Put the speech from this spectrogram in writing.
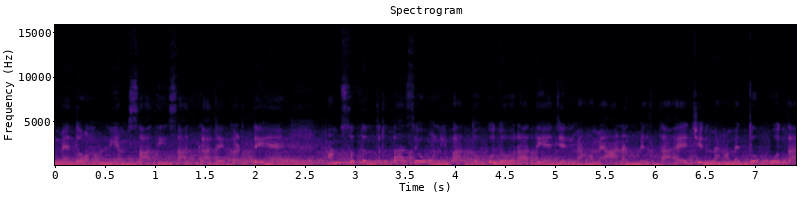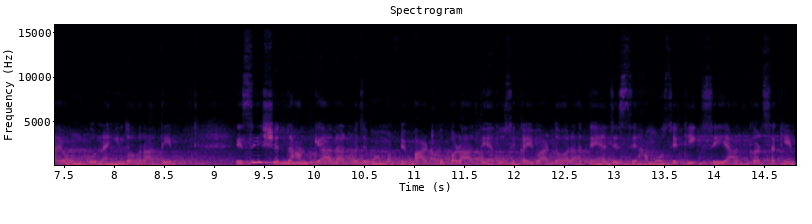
में दोनों नियम साथ ही साथ कार्य करते हैं। हम स्वतंत्रता से उन्हीं बातों को दोहराते हैं जिनमें हमें आनंद मिलता है, जिनमें हमें दुख होता है, उनको नहीं दोहराते। इसी सिद्धांत के आधार पर जब हम अपने पाठ को पढ़ाते हैं तो उसे कई बार दोहराते हैं, जिससे हम उसे ठीक से याद कर सकें।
